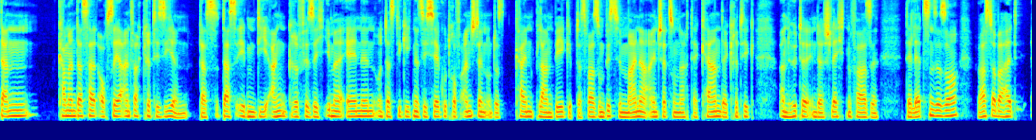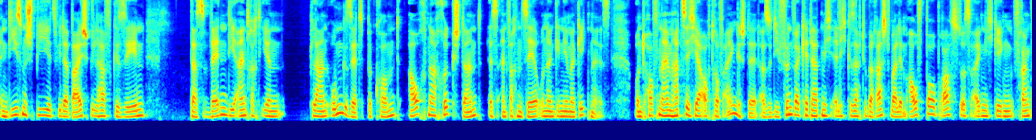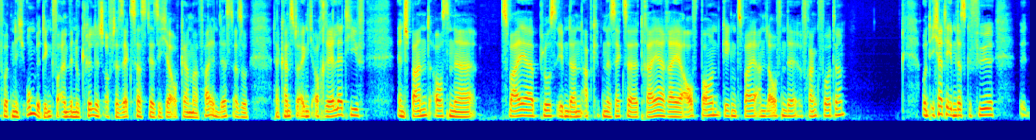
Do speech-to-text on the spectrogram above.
dann kann man das halt auch sehr einfach kritisieren, dass, dass eben die Angriffe sich immer ähneln und dass die Gegner sich sehr gut darauf einstellen und es keinen Plan B gibt. Das war so ein bisschen meiner Einschätzung nach der Kern der Kritik an Hütter in der schlechten Phase der letzten Saison. Du hast aber halt in diesem Spiel jetzt wieder beispielhaft gesehen, dass wenn die Eintracht ihren Plan umgesetzt bekommt, auch nach Rückstand, es einfach ein sehr unangenehmer Gegner ist. Und Hoffenheim hat sich ja auch darauf eingestellt. Also die Fünferkette hat mich ehrlich gesagt überrascht, weil im Aufbau brauchst du es eigentlich gegen Frankfurt nicht unbedingt, vor allem wenn du Grillic auf der Sechs hast, der sich ja auch gern mal fallen lässt. Also da kannst du eigentlich auch relativ entspannt aus einer Zweier plus eben dann abkippende Sechser, Dreier Reihe aufbauen gegen zwei anlaufende Frankfurter. Und ich hatte eben das Gefühl,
